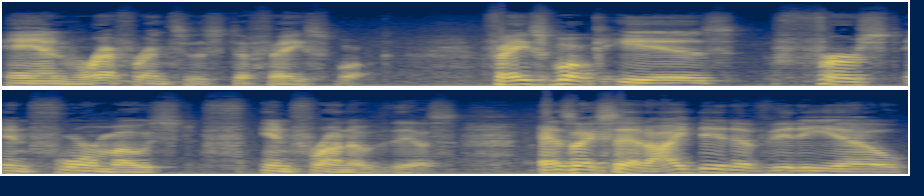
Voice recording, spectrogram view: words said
and references to Facebook. Facebook is first and foremost in front of this. As I said, I did a video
